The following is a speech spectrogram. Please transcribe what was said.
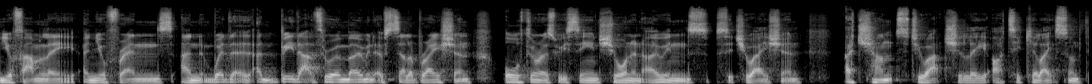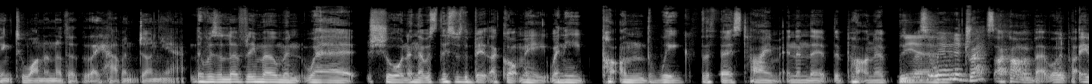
your family and your friends, and whether and be that through a moment of celebration, or through as we see in Sean and Owen's situation, a chance to actually articulate something to one another that they haven't done yet. There was a lovely moment where Sean, and that was this was the bit that got me when he put on the wig for the first time, and then they, they put on a Yeah. was it wearing a dress? I can't remember what he put. He,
